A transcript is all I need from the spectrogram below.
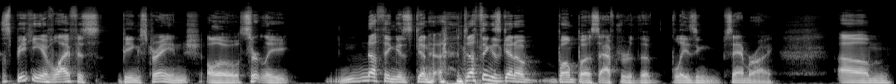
Speaking of life as being strange, although certainly nothing is gonna nothing is gonna bump us after the Blazing Samurai. Um,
